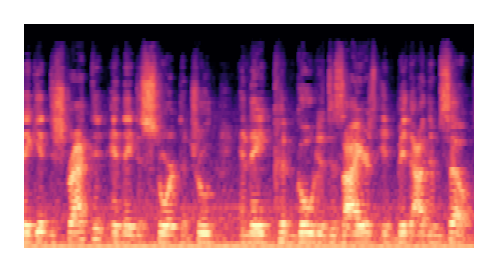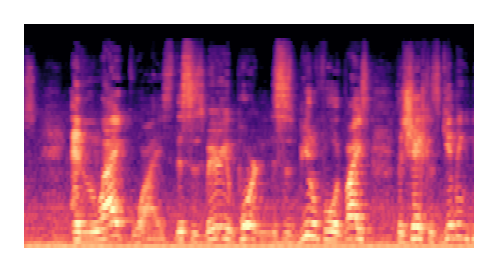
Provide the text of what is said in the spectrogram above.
they get distracted and they distort the truth and they could go to desires and bid'ah themselves. And likewise, this is very important. This is beautiful advice the Sheikh is giving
